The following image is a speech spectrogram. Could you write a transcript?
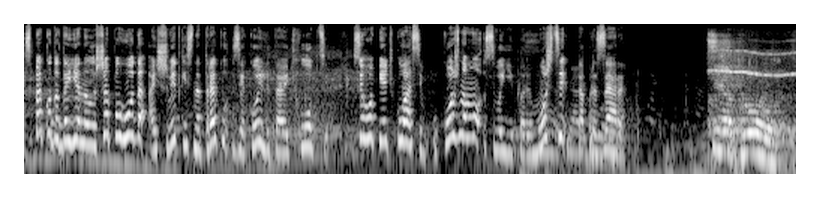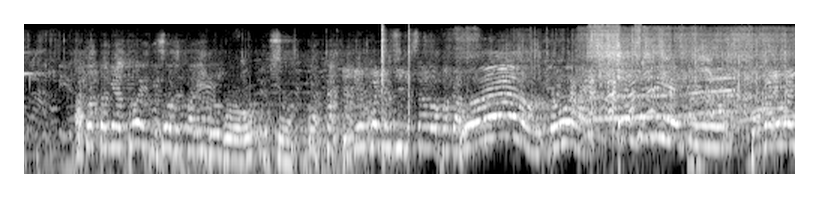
Спеку додає не лише погода, а й швидкість на треку, з якої літають хлопці. Всього п'ять класів. У кожному свої переможці та призери. А тот, кто не откроет, не сможет полить другого. Вот и все. И не уходим с пьедестала пока. Вау! Давай! Пожалейте! Запаливай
